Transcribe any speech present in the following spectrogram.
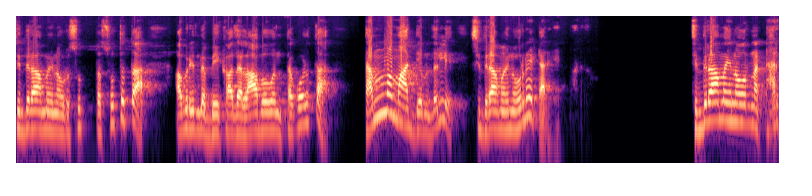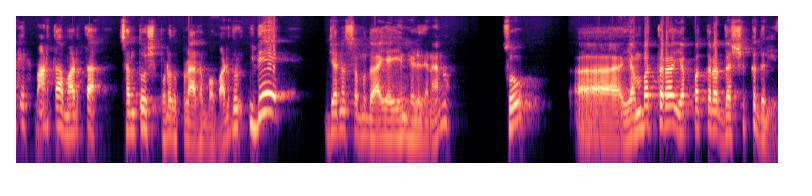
ಸಿದ್ದರಾಮಯ್ಯನವರು ಸುತ್ತ ಸುತ್ತುತ್ತಾ ಅವರಿಂದ ಬೇಕಾದ ಲಾಭವನ್ನು ತಗೊಳ್ತಾ ತಮ್ಮ ಮಾಧ್ಯಮದಲ್ಲಿ ಸಿದ್ದರಾಮಯ್ಯನವ್ರನ್ನೇ ಟಾರ್ಗೆಟ್ ಮಾಡಿದರು. ಸಿದ್ದರಾಮಯ್ಯನವ್ರನ್ನ ಟಾರ್ಗೆಟ್ ಮಾಡ್ತಾ ಮಾಡ್ತಾ ಸಂತೋಷ ಪಡೋದು ಪ್ರಾರಂಭ ಮಾಡಿದ್ರು. ಇದೇ ಜನ ಸಮುದಾಯ ಏನು ಹೇಳಿದೆ ನಾನು? ಸೊ ಎಂಬತ್ತರ, ಎಪ್ಪತ್ತರ ದಶಕದಲ್ಲಿ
